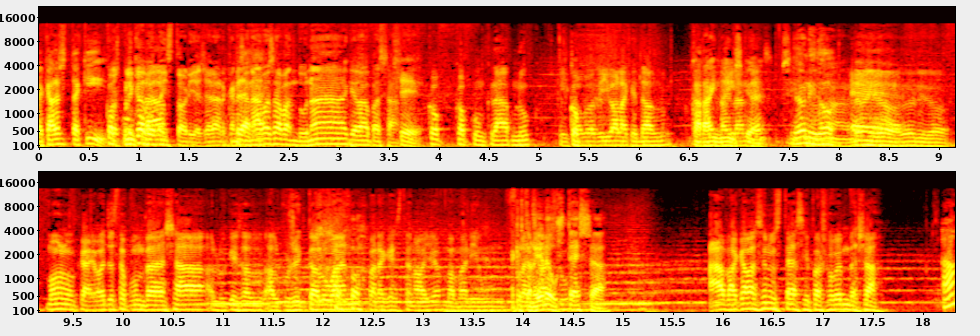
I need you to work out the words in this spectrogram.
Encara està aquí. Però explica bé la història, Gerard, que ens anaves a abandonar, què va passar? Sí. Cop, cop un crab, nuc, i cop de diva la que tal, nuc. Carai, nois, que... Tailandès. Déu-n'hi-do. Ah, Déu-n'hi-do, Déu-n'hi-do. Bueno, que vaig estar a punt de deixar el que és el, el projecte Luan per aquesta noia, em va venir un Aquesta noia era hostessa. Ah, va acabar sent hostessa i per això ho vam deixar. Ah?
